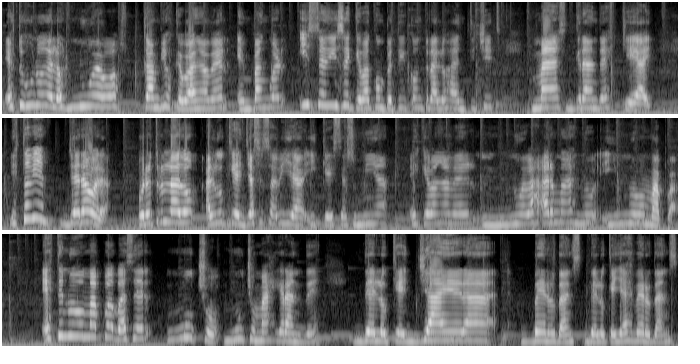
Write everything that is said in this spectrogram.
esto es uno de los nuevos cambios que van a haber en Vanguard y se dice que va a competir contra los anti-cheats más grandes que hay. Y está bien, ya era hora. Por otro lado, algo que ya se sabía y que se asumía es que van a haber nuevas armas y un nuevo mapa. Este nuevo mapa va a ser mucho, mucho más grande de lo que ya era Verdance, de lo que ya es Verdance.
